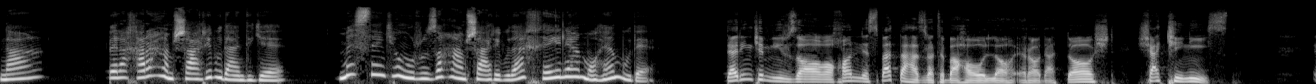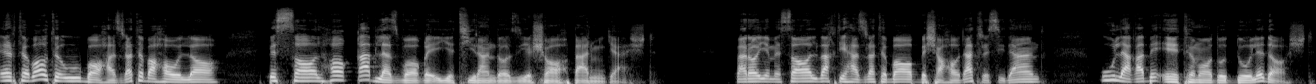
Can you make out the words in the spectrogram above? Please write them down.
نه؟ بالاخره هم شهری بودن دیگه. مثل اینکه اون روزا هم شهری بودن خیلی هم مهم بوده. در اینکه میرزا آقاخان نسبت به حضرت بهاءالله ارادت داشت شکی نیست. ارتباط او با حضرت بهاءالله به سالها قبل از واقعی تیراندازی شاه برمیگشت. برای مثال وقتی حضرت باب به شهادت رسیدند او لقب اعتماد و دوله داشت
